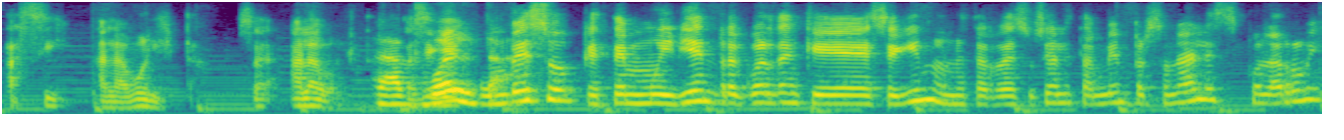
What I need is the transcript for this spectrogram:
así, a la vuelta. O sea, a la vuelta. Así Que un beso, que estén muy bien. Recuerden que seguirnos en nuestras redes sociales también personales con la Rumi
